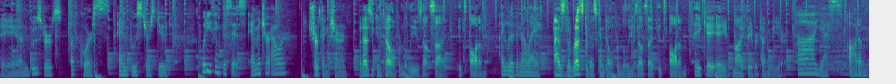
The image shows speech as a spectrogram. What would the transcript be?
and boosters. Of course. And boosters, dude. What do you think this is? Amateur hour? Sure thing, Sharon. But as you can tell from the leaves outside, it's autumn. I live in LA. As the rest of us can tell from the leaves outside, it's autumn, aka my favorite time of the year. Ah, yes, autumn.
